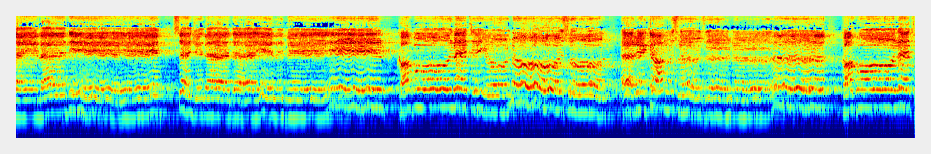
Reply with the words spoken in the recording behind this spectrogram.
eylediğin secde değildir Kabul et Yunus'un erkan sözünü. Kabul et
